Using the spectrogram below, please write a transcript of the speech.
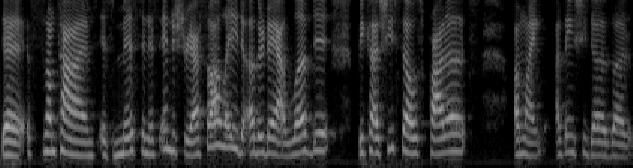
that sometimes is missed in this industry. I saw a lady the other day i loved it because she sells products. I'm like i think she does a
